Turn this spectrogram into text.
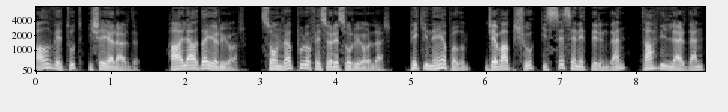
al ve tut, işe yarardı. Hala da yarıyor. Sonra profesöre soruyorlar. Peki ne yapalım? Cevap şu, hisse senetlerinden, tahvillerden,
